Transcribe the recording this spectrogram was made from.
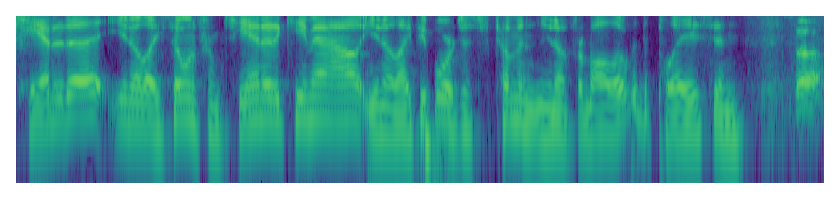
Canada, you know, like someone from Canada came out, you know, like people were just coming, you know, from all over the place, and So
